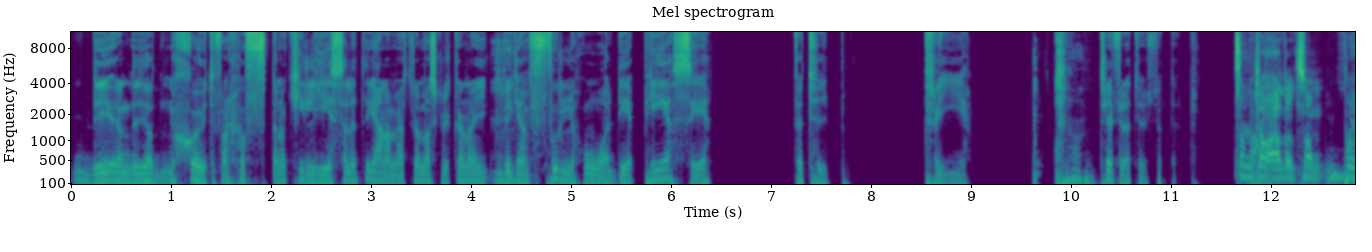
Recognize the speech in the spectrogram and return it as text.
jag skjuter från höften och killgissar lite grann men jag tror att man skulle kunna bygga en full HD PC för typ 3 3-4 tusen typ. Som Ja. liksom kan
